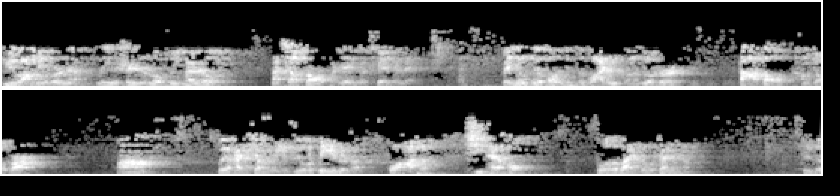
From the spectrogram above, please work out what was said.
渔网里边呢勒身上露出一块肉，拿小刀把这个切下来。北京最后一次剐人可能就是大盗康小八啊。危害乡里，最后逮着他，剐他。西太后坐到万寿山上，这个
